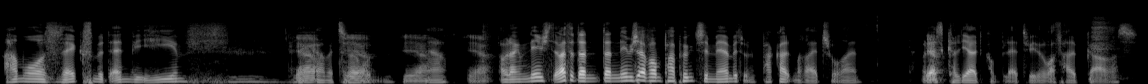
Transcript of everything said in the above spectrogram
Armor 6 mit NVI. Hm, Lecker Ja, mit zwei ja, ja, Ja. ja. Aber dann nehme ich, du, dann, dann nehme ich einfach ein paar Pünktchen mehr mit und pack halt einen Reitschuh rein. Und Ja. er eskaliert komplett wie sowas Halbgares.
